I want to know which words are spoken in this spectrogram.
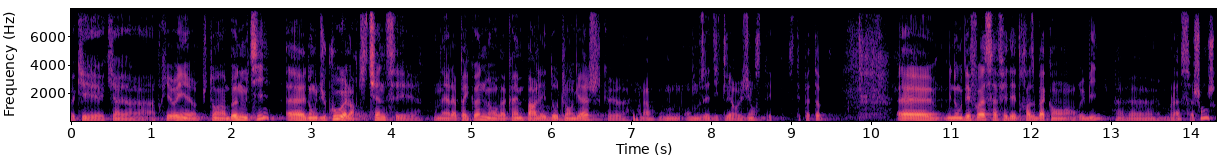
Euh, qui est, a, priori plutôt un bon outil. Euh, donc du coup, alors Kitchen, on est à la PyCon, mais on va quand même parler d'autres langages, parce que voilà, on, nous a dit que les régions, c'était pas top. Euh, mais donc des fois, ça fait des traceback en, en Ruby. voilà, ça change.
